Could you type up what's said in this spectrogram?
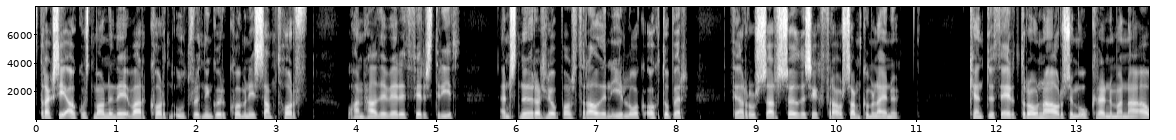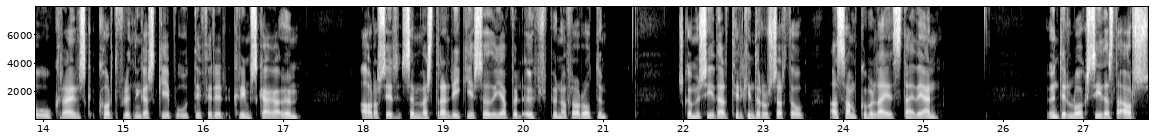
Strax í ágústmánuði var korn útflutningur komin í samt horf og hann hafði verið fyrir stríð en snöðra hljópa á þráðin í lok oktober þegar rússar sögðu sig frá samkominnlæginu. Kendu þeir dróna árusum úkrænumanna á úkrænsk kortflutningarskip úti fyrir Krímskaga um. Árásir sem Vestran ríki sögðu jafnvel uppspuna frá rótum. Skömmu síðar tilkynntur rússar þó að samkominnlægið stæði enn. Undir lok síðasta árs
